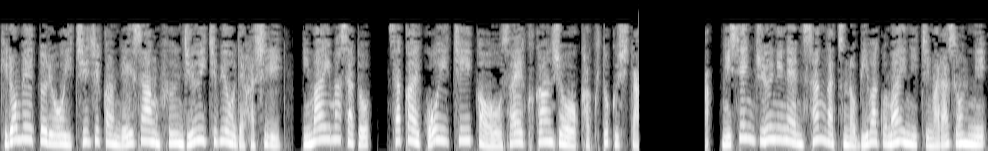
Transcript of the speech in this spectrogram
キロメートルを1時間03分11秒で走り、今井正人、坂井光一以下を抑え区間賞を獲得した。2012年3月の琵琶湖毎日マラソンに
